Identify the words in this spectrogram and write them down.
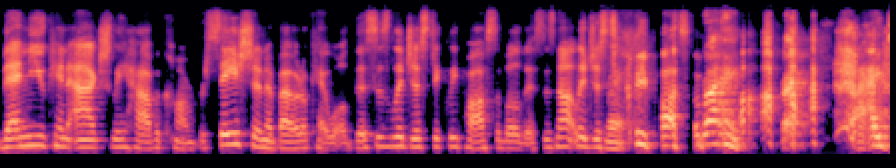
then you can actually have a conversation about okay well this is logistically possible this is not logistically right. possible right right I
